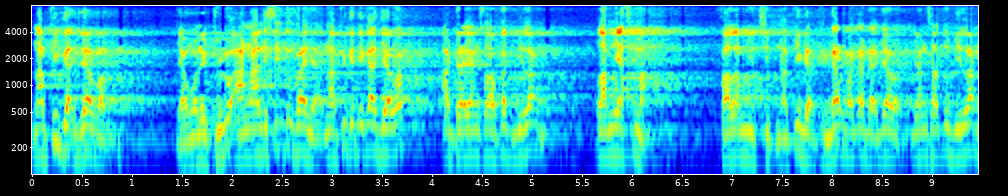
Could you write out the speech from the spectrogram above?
Nabi nggak jawab. Ya mulai dulu analis itu banyak. Nabi ketika jawab, ada yang sahabat bilang lam yasma, falam yujib. Nabi nggak dengar maka tidak jawab. Yang satu bilang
